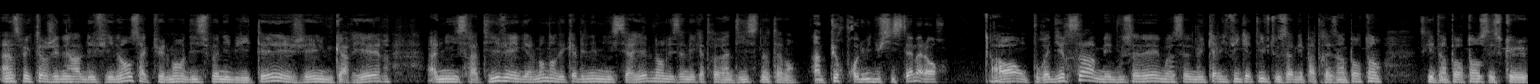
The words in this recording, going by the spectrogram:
inspecteur général des finances, actuellement en disponibilité, et j'ai une carrière administrative et également dans des cabinets ministériels dans les années 90 notamment. Un pur produit du système alors? Ah, on pourrait dire ça, mais vous savez, moi, les qualificatifs, tout ça n'est pas très important. Ce qui est important, c'est ce que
